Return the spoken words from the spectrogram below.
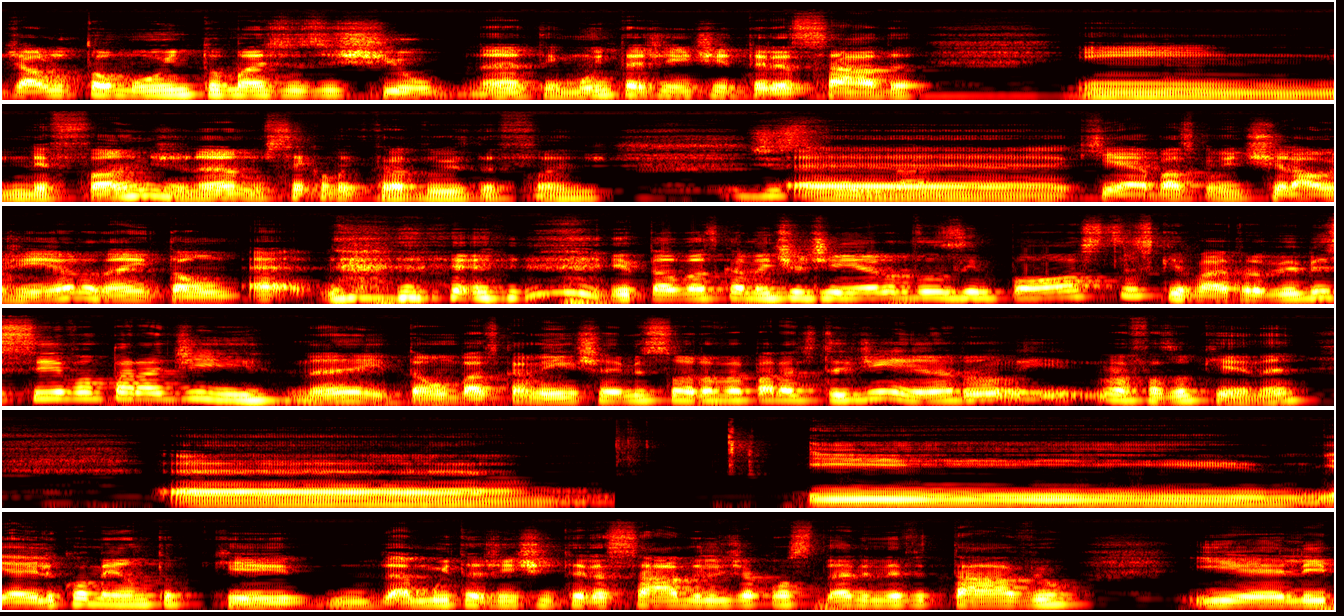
já lutou muito, mas desistiu, né? Tem muita gente interessada em, defund, né? Não sei como é que traduz defund. É, que é basicamente tirar o dinheiro, né? Então, é, então basicamente o dinheiro dos impostos que vai pra BBC vão parar de ir, né? Então, basicamente a emissora vai parar de ter dinheiro e vai fazer o quê, né? É, e, e aí ele comenta que é muita gente interessada, ele já considera inevitável e ele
